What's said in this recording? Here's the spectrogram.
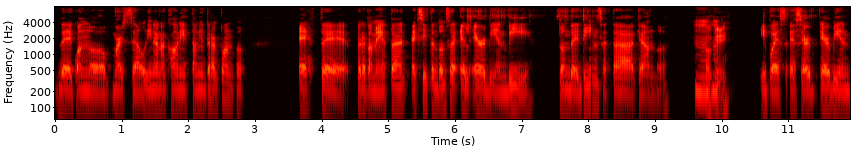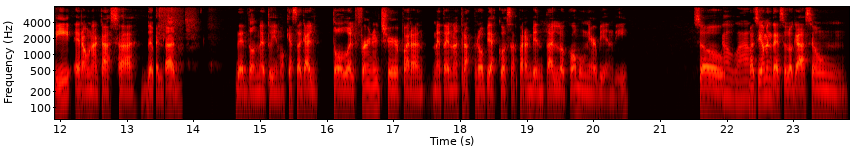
de cuando Marcel y Nana Connie están interactuando. Este, pero también está, existe entonces el Airbnb, donde Dean se está quedando. Y pues ese Air- Airbnb era una casa de verdad, de donde tuvimos que sacar todo el furniture para meter nuestras propias cosas para ambientarlo como un Airbnb. So, Oh, wow. básicamente eso es lo que hace un,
